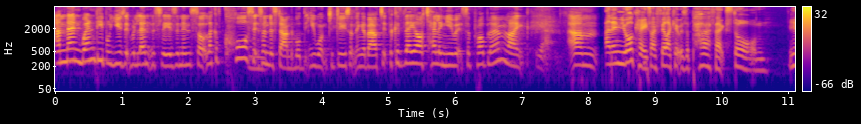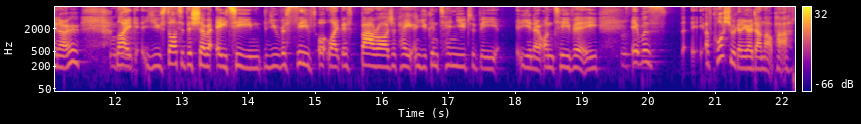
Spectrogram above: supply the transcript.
and then when people use it relentlessly as an insult like of course it's understandable that you want to do something about it because they are telling you it's a problem like Yeah. um And in your case, I feel like it was a perfect storm. You know, Mm-hmm. like you started this show at 18, you received uh, like this barrage of hate, and you continue to be, you know, on TV. Mm-hmm. It was, of course, you were going to go down that path.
